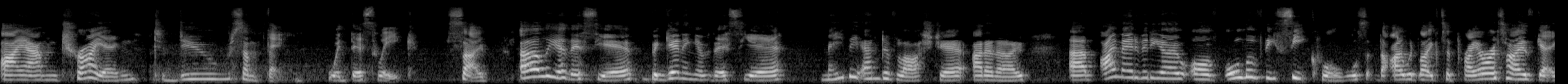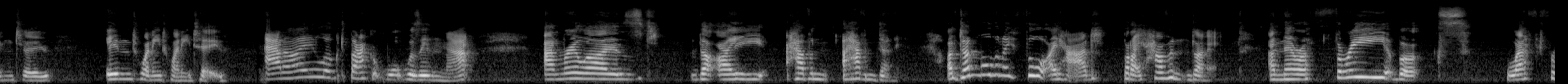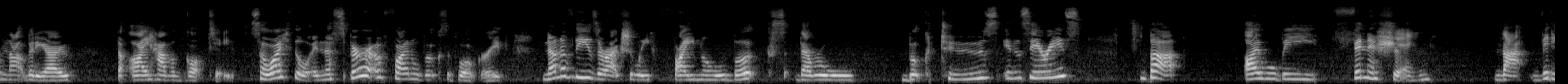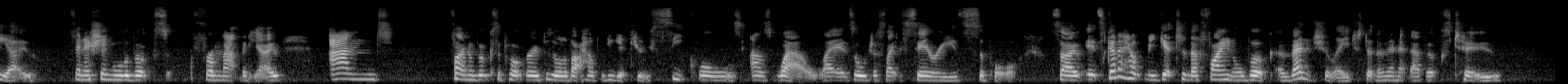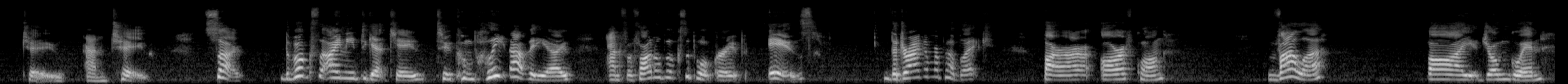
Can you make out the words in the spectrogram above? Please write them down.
I am trying to do something with this week. So, earlier this year, beginning of this year, maybe end of last year, I don't know, um, I made a video of all of the sequels that I would like to prioritise getting to in 2022. And I looked back at what was in that and realised that I haven't I haven't done it. I've done more than I thought I had, but I haven't done it. And there are three books left from that video that I haven't got to. So I thought, in the spirit of Final Book Support Group, none of these are actually final books. They're all book twos in series. But I will be finishing that video, finishing all the books from that video, and Final Book Support Group is all about helping you get through sequels as well. Like it's all just like series support. So it's going to help me get to the final book eventually. Just at the minute, they're books two, two, and two. So the books that I need to get to to complete that video and for Final Book Support Group is The Dragon Republic by R.F. Kuang, Valor by John Gwynne,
